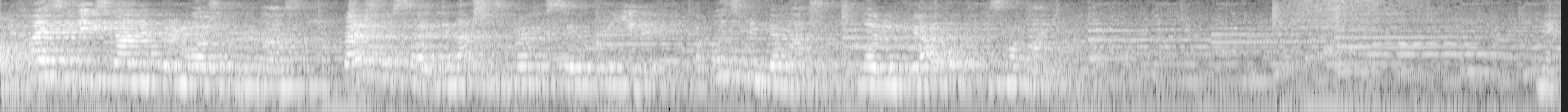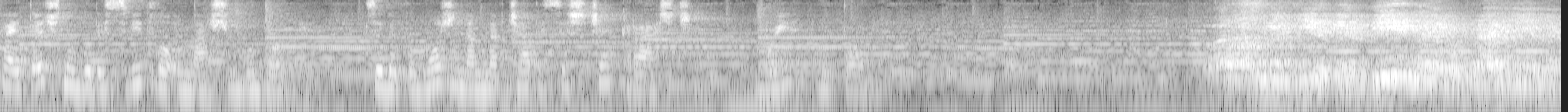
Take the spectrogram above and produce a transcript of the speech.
Нехай цей рік стане переможним для нас. Перш за все для наших Збройних сил України, а потім і для нас на Олімпіадах і змаганнях. Нехай точно буде світло у нашому домі. Це допоможе нам навчатися ще краще. Ми готові. Поросій діти вільної України.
